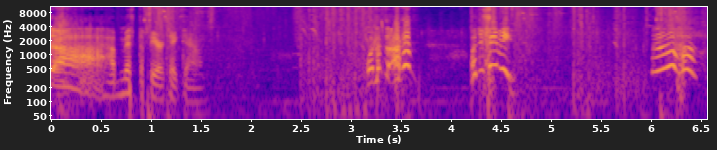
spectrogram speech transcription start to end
Ah, I missed the fear takedown. What is that? Why'd you see me? Ah!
